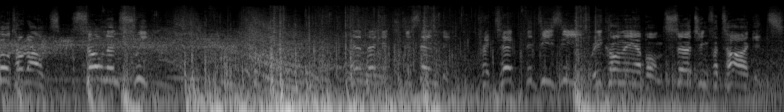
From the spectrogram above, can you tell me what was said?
Motor rounds. Zone and sweep. Care package descending. Protect the DZ. Recon airborne. Searching for targets.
